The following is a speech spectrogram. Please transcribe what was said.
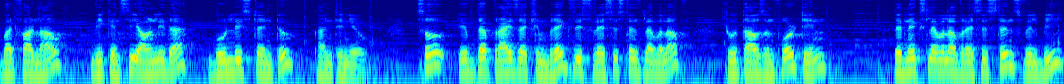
But for now, we can see only the bullish trend to continue. So if the price action breaks this resistance level of 2014, the next level of resistance will be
